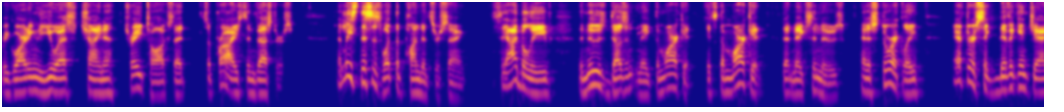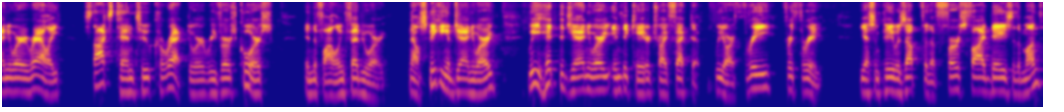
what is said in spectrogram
regarding the U.S. China trade talks that surprised investors. At least this is what the pundits are saying. See, I believe the news doesn't make the market, it's the market that makes the news. And historically, after a significant January rally, stocks tend to correct or reverse course in the following February. Now, speaking of January, we hit the January indicator trifecta. We are three for three. The S&P was up for the first five days of the month.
